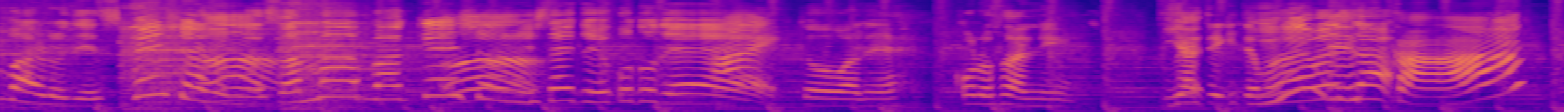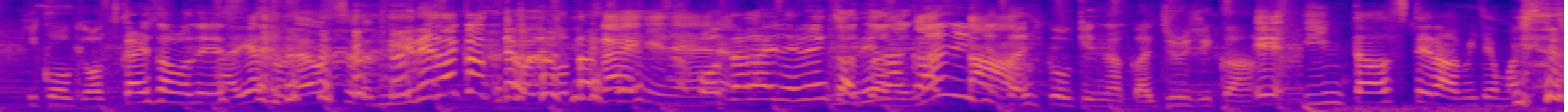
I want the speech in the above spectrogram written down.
ーバルでスペシャルなサマーバケーションにしたいということで、今日はねコロさんについてきてもらいました。か？飛行機お疲れ様です。ありがとうございます。寝れなかったよねお互いにね。お互い寝れんかった。ね何してた。飛行機の中10時間。えインターステラー見てました？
